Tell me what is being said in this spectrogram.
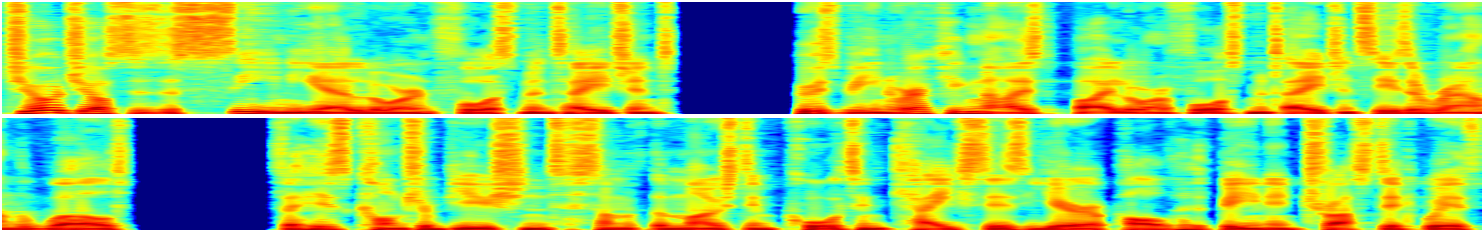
Georgios is a senior law enforcement agent who has been recognized by law enforcement agencies around the world for his contribution to some of the most important cases Europol has been entrusted with.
